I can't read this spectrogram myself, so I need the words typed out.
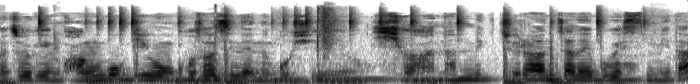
아 저긴 광고 기원 고사 지내는 곳이에요. 시원한 맥주를 한 잔 해보겠습니다.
